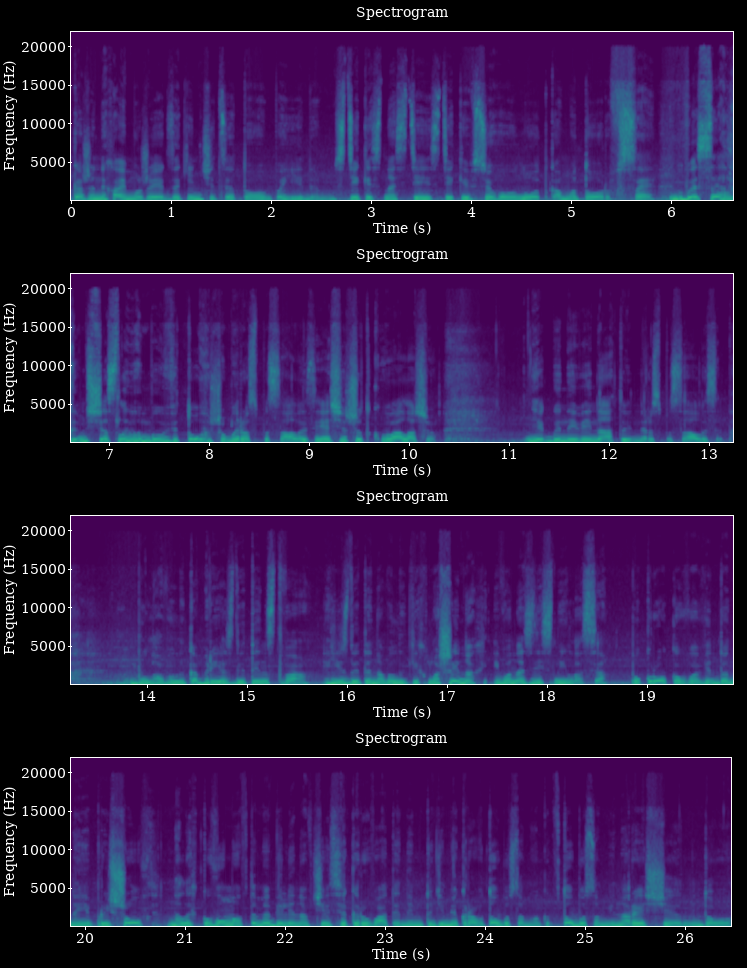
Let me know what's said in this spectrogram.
Каже, нехай може як закінчиться, то поїдемо. Стільки снастей, стільки всього, лодка, мотор, все. Веселим, щасливим був від того, що ми розписалися. Я ще шуткувала, що якби не війна, то й не розписалися б. Була велика мрія з дитинства їздити на великих машинах, і вона здійснилася. Покроково він до неї прийшов. На легковому автомобілі навчився керувати ним, тоді мікроавтобусом, автобусом і нарешті до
